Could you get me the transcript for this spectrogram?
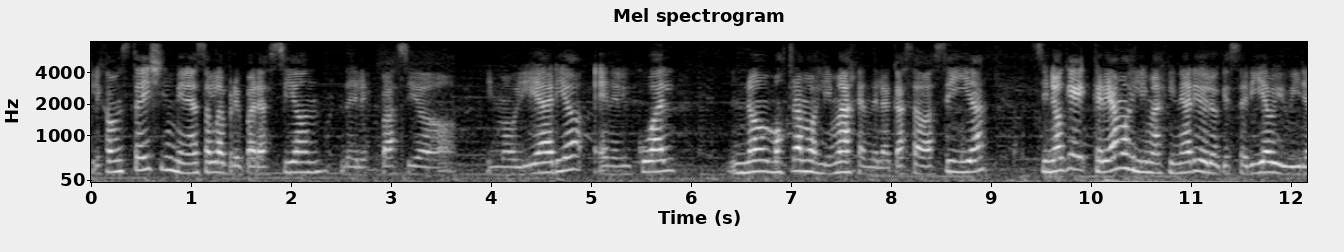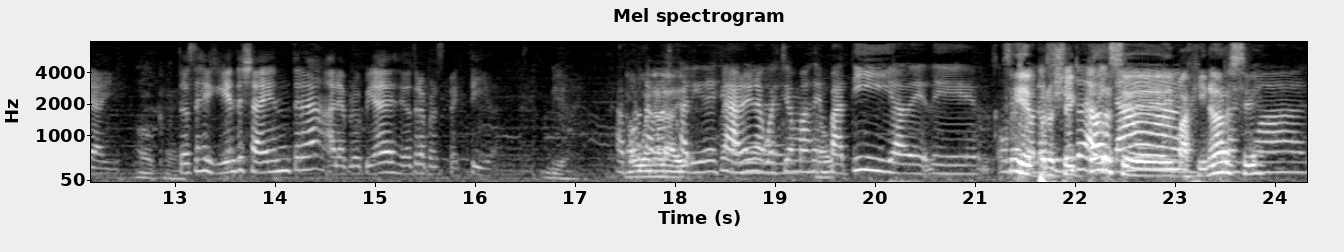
El home staging viene a ser la preparación del espacio inmobiliario en el cual no mostramos la imagen de la casa vacía, sino que creamos el imaginario de lo que sería vivir ahí. Ok, Entonces el cliente ya entra a la propiedad desde otra perspectiva. bien. Aporta más la- calidez. Claro, hay una cuestión más de empatía, de, de un Sí, de proyectarse, de habitar, imaginarse. tal cual.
